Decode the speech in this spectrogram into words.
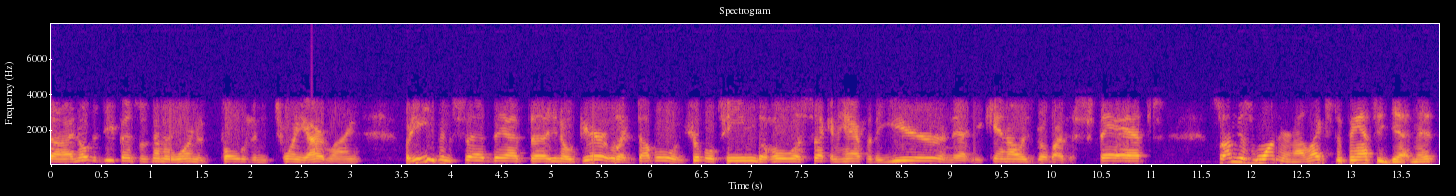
uh, I know the defense was number one and folded in the 20 yard line but he even said that uh, you know Garrett was like double and triple teamed the whole uh, second half of the year, and that you can't always go by the stats. So I'm just wondering. I like Stefanski getting it.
